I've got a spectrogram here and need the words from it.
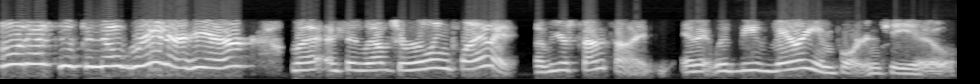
oh, just a no-brainer here. But I said, well, it's a ruling planet of your sun sign, and it would be very important to you,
